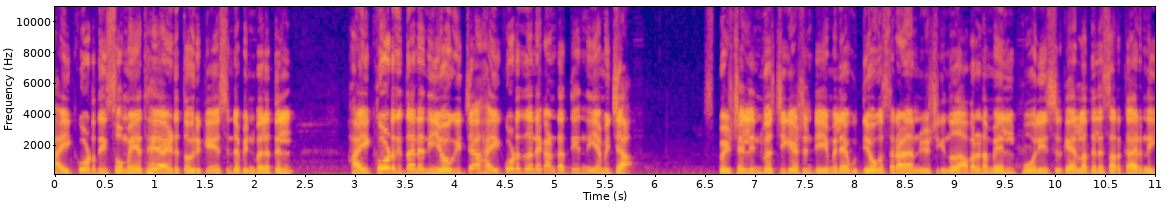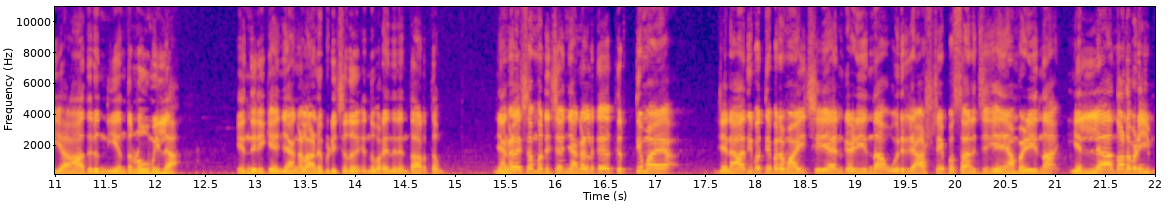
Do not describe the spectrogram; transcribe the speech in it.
ഹൈക്കോടതി സ്വമേധയാ എടുത്ത ഒരു കേസിന്റെ പിൻബലത്തിൽ ഹൈക്കോടതി തന്നെ നിയോഗിച്ച ഹൈക്കോടതി തന്നെ കണ്ടെത്തി നിയമിച്ച സ്പെഷ്യൽ ഇൻവെസ്റ്റിഗേഷൻ ടീമിലെ ഉദ്യോഗസ്ഥരാണ് അന്വേഷിക്കുന്നത്. അവരുടെ മേൽ പോലീസ് കേരളത്തിലെ സർക്കാരിന് യാതൊരു നിയന്ത്രണവുമില്ല എന്നിരിക്കെ ഞങ്ങളാണ് പിടിച്ചത് എന്ന് പറയുന്നതിന് എന്താർത്ഥം ഞങ്ങളെ സംബന്ധിച്ച് ഞങ്ങൾക്ക് കൃത്യമായ ജനാധിപത്യപരമായി ചെയ്യാൻ കഴിയുന്ന ഒരു രാഷ്ട്രീയ പ്രസ്ഥാനത്ത് ചെയ്യാൻ കഴിയുന്ന എല്ലാ നടപടിയും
